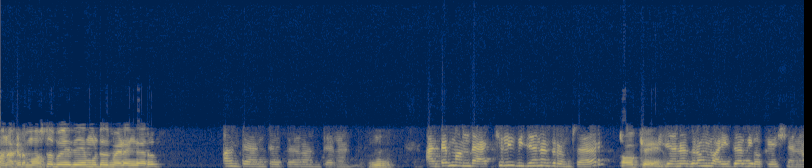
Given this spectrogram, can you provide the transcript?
మనం అక్కడ మోసపోయేది ఏముంటుంది మేడం గారు? అంతే అంతే సార్ అంతేనండి. అంటే మనది actually Vizianagaram sir. Okay. Vizianagaram Vizag location.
